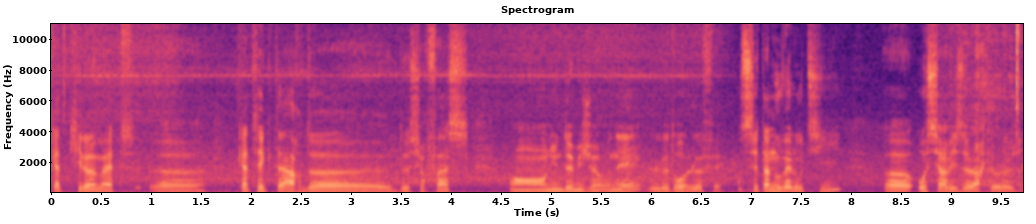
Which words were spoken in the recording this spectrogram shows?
4 km, 4 hectares de, de surface en une demi-journée, le drone le fait. C'est un nouvel outil au service de l'archéologie.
